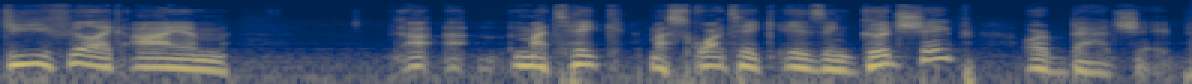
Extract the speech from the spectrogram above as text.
Do you feel like I am, uh, my take, my squat take is in good shape or bad shape?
